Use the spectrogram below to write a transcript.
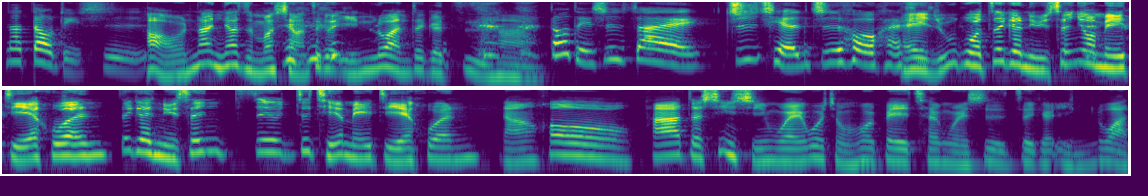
那到底是好？那你要怎么想这个“淫乱”这个字 哈？到底是在之前、之后还是？哎，如果这个女生又没结婚，这个女生之之前没结婚，然后她的性行为为什么会被称为是这个淫乱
